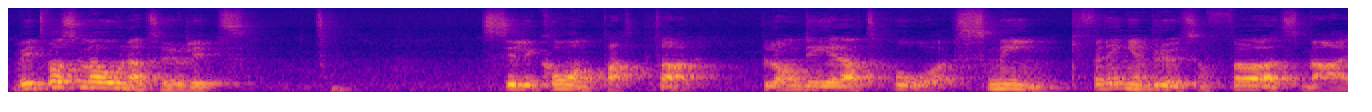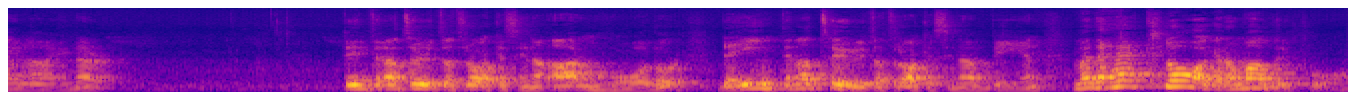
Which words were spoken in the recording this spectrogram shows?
Vet du vad som är onaturligt? Silikonpattar, blonderat hår, smink. För det är ingen brud som föds med eyeliner. Det är inte naturligt att raka sina armhålor. Det är inte naturligt att raka sina ben. Men det här klagar de aldrig på.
